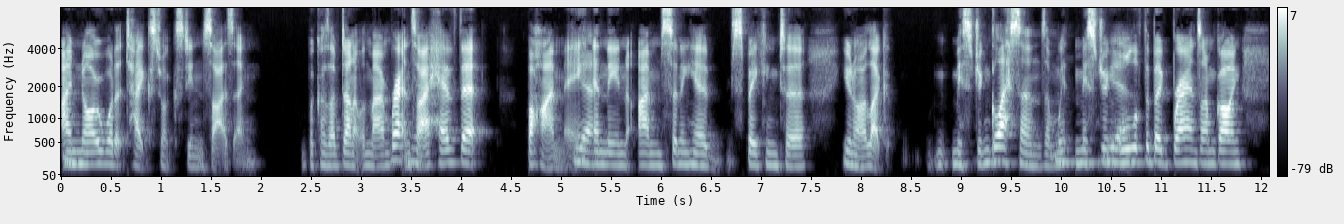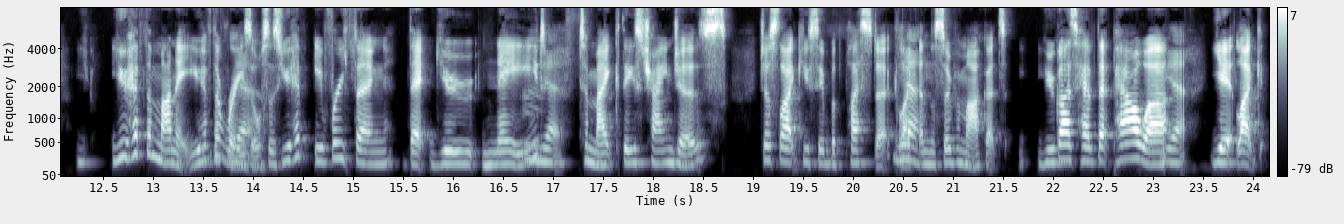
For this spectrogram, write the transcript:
I Mm. know what it takes to extend sizing because I've done it with my own brand. So I have that behind me, Yeah. and then I'm sitting here speaking to, you know, like messaging Glassons and Mm, messaging yeah. all of the big brands. I'm going. "You- have the money, you have the Yeah. resources, you have everything that you need Yes. to make these changes. Just like you said with plastic, like Yeah. in the supermarkets, you guys have that power yeah. yet like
